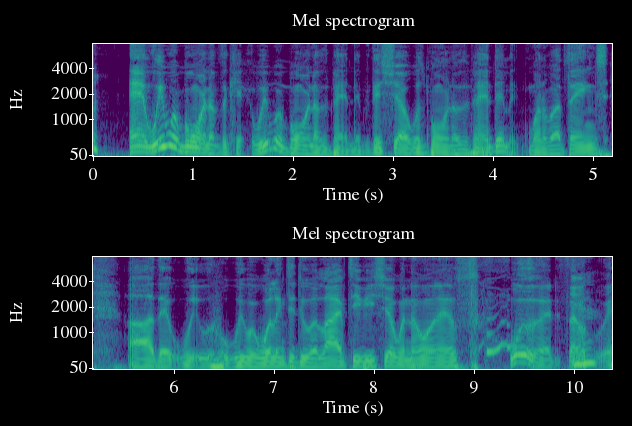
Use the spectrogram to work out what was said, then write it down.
and we were born of the we were born of the pandemic. This show was born of the pandemic. One of our things uh, that we we were willing to do a live TV show when no one else would. So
